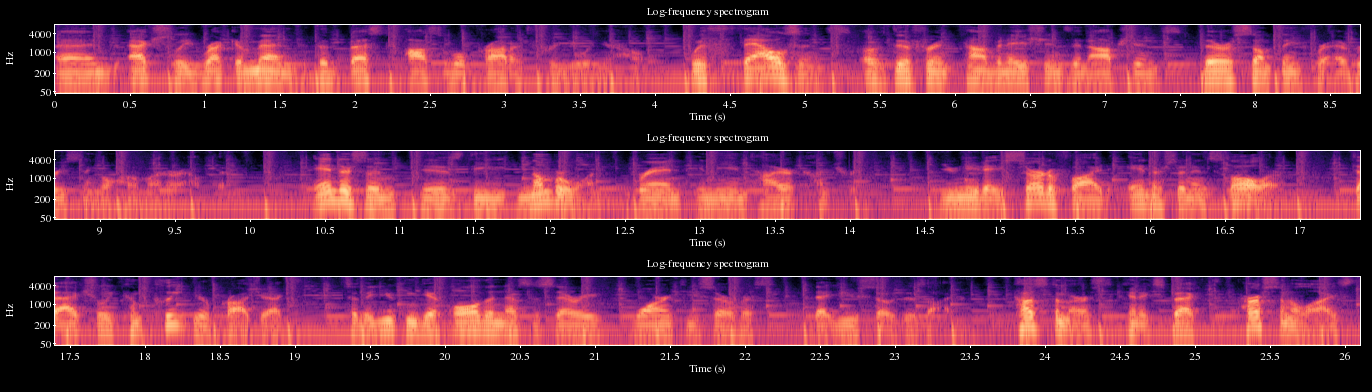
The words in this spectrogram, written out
and actually recommend the best possible product for you in your home. With thousands of different combinations and options, there is something for every single homeowner out there. Andersen is the number one brand in the entire country. You need a certified Andersen installer to actually complete your project so that you can get all the necessary warranty service that you so desire. Customers can expect personalized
